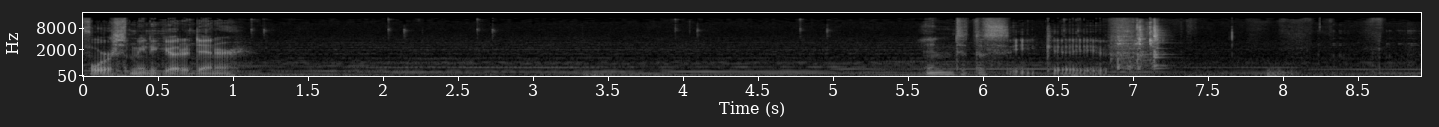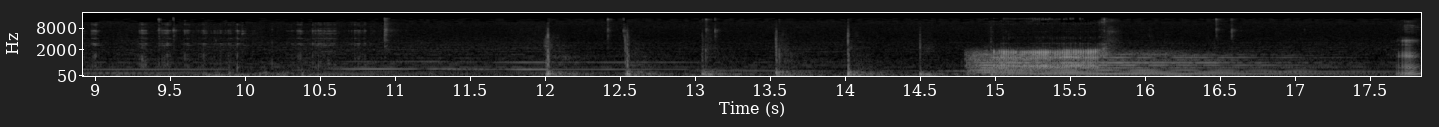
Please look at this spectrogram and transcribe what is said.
force me to go to dinner. Into the sea cave. Huh?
